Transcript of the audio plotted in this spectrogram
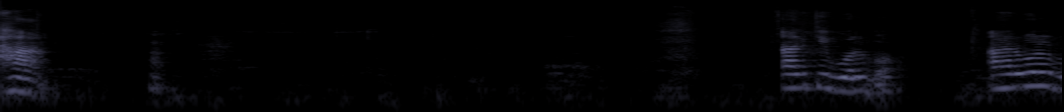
হ্যাঁ। আর কি বলব? আর বলব?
